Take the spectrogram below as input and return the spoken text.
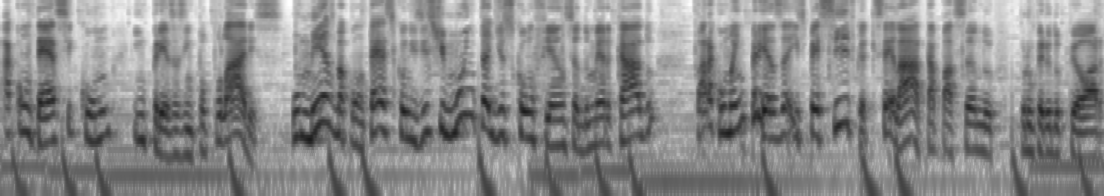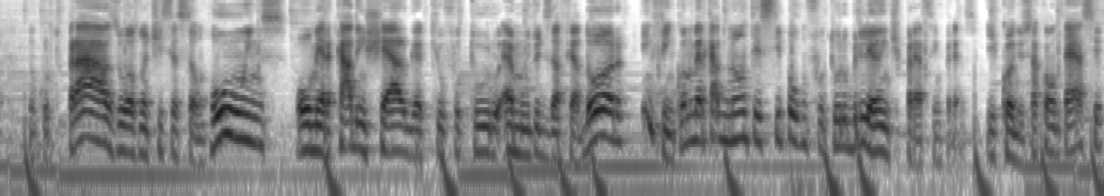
acontece com empresas impopulares. O mesmo acontece quando existe muita desconfiança do mercado para com uma empresa específica que, sei lá, está passando por um período pior no curto prazo, as notícias são ruins, ou o mercado enxerga que o futuro é muito desafiador. Enfim, quando o mercado não antecipa um futuro brilhante para essa empresa. E quando isso acontece,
